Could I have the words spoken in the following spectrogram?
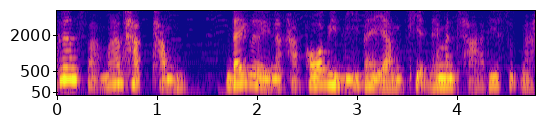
เพื่อนๆสามารถหัดทำได้เลยนะคะ เพราะว่าบีบีพยายามเขียนให้มันช้าที่สุดนะ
